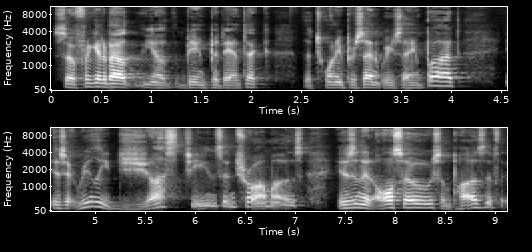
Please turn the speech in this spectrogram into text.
So forget about you know being pedantic, the 20% where you're saying, but is it really just genes and traumas? Isn't it also some positive?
